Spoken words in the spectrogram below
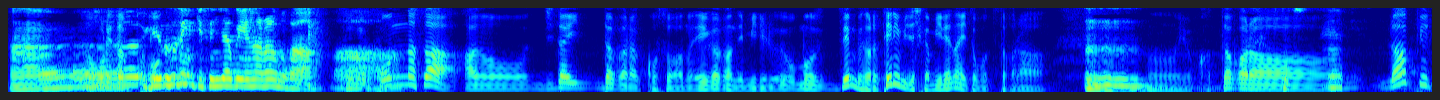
あー俺多分ゲド戦記1100円払うのか。そう、こんなさ、あの、時代だからこそ、あの、映画館で見れる。もう全部それテレビでしか見れないと思ってたから。うんうんよかった。だから、ラピュ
